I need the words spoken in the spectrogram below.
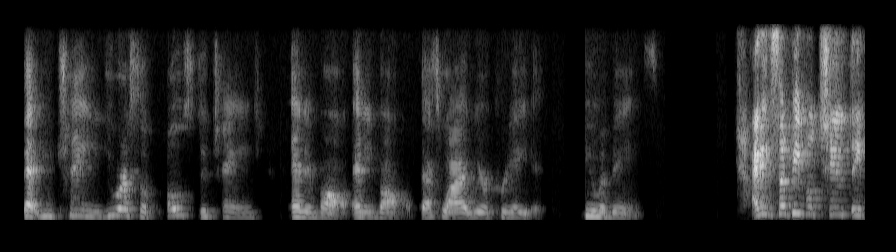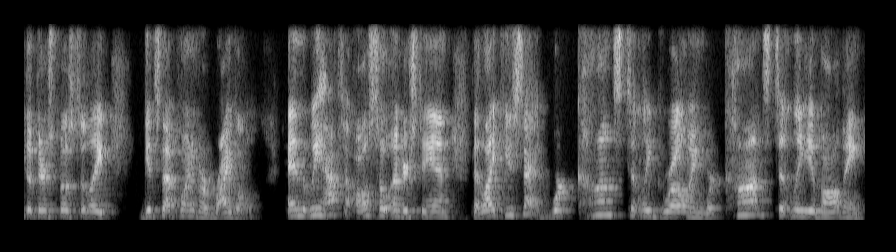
that you change. You are supposed to change and evolve and evolve. That's why we're created, human beings. I think some people too think that they're supposed to like get to that point of arrival And we have to also understand that, like you said, we're constantly growing, we're constantly evolving.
